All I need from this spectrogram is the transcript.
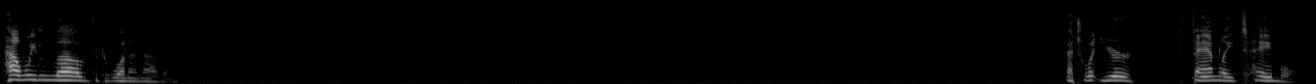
how we loved one another. That's what your family table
